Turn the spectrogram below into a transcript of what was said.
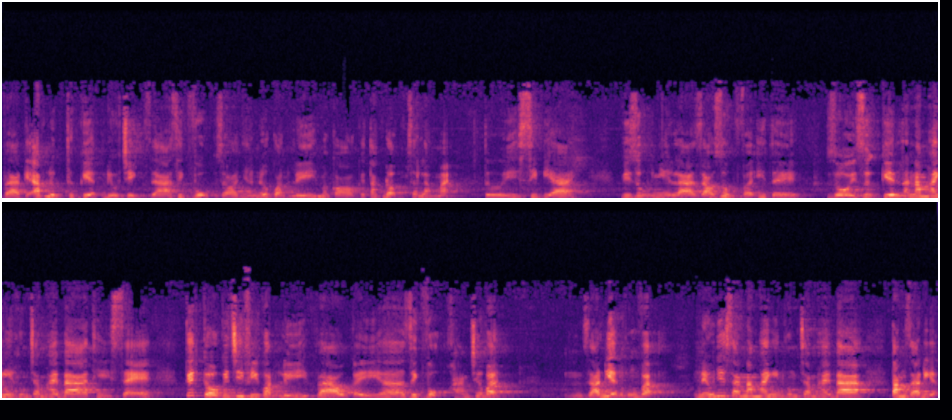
và cái áp lực thực hiện điều chỉnh giá dịch vụ do nhà nước quản lý mà có cái tác động rất là mạnh tới CPI. Ví dụ như là giáo dục và y tế. Rồi dự kiến là năm 2023 thì sẽ kết cấu cái chi phí quản lý vào cái ờ, dịch vụ khám chữa bệnh. Giá điện cũng vậy. Nếu như sang năm 2023 tăng giá điện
